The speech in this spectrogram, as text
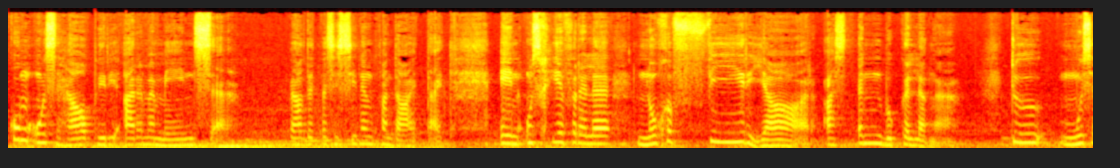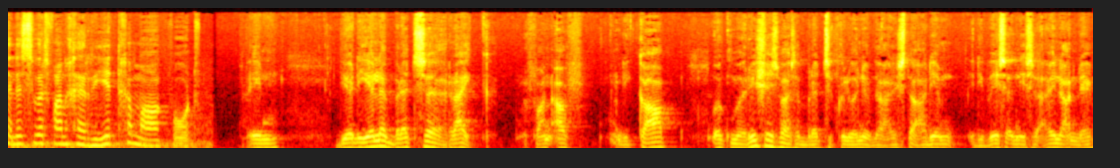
kom ons help hierdie arme mense Wel dit was die siening van daai tyd. En ons gee vir hulle nog 'n 4 jaar as inboekelinge. Toe moes hulle soort van gereed gemaak word en deur die hele Britse ryk vanaf die Kaap, ook Mauritius was 'n Britse kolonie op daai stadium, die Wes-Indiese eilande,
